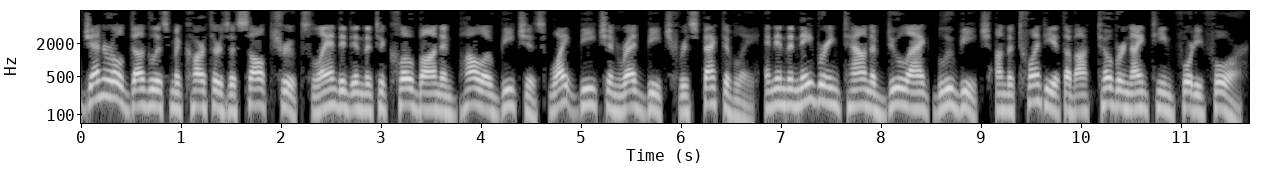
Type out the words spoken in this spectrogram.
General Douglas MacArthur's assault troops landed in the Tacloban and Palo beaches White Beach and Red Beach, respectively, and in the neighboring town of Dulag Blue Beach, on 20 October 1944.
